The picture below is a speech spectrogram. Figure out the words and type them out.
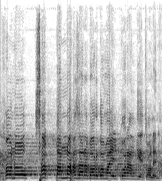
এখনও ছাপ্পান্ন হাজার বর্গ মাইল কোরআন দিয়ে চলে না।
